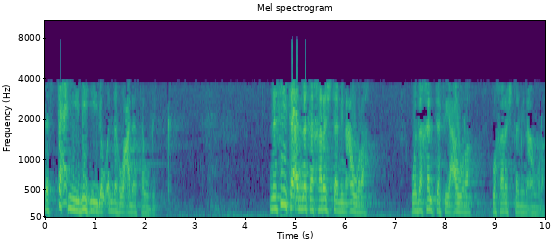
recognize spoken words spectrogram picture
تستحيي به لو أنه على ثوبك. نسيت أنك خرجت من عورة ودخلت في عورة وخرجت من عورة.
